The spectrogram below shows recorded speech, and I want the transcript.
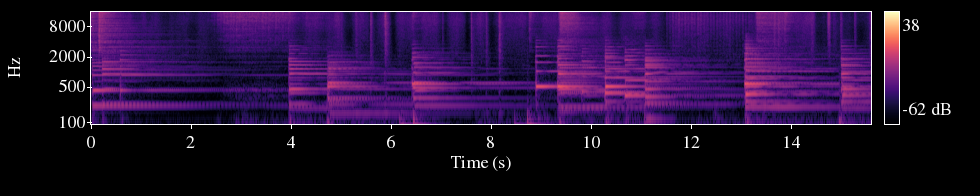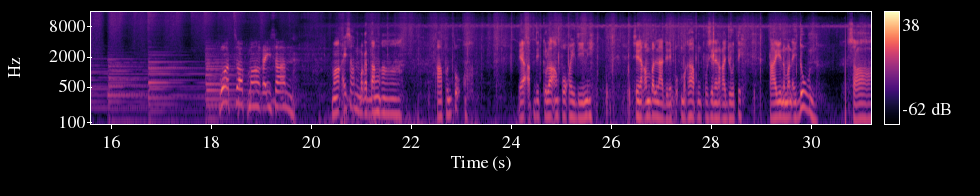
What's up mga kaisan? Mga kaisan, magandang ah, hapon po. Kaya update ko lang po kay Dini. Sinakambal na din po, maghapon po sila naka-duty. Tayo naman ay doon sa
